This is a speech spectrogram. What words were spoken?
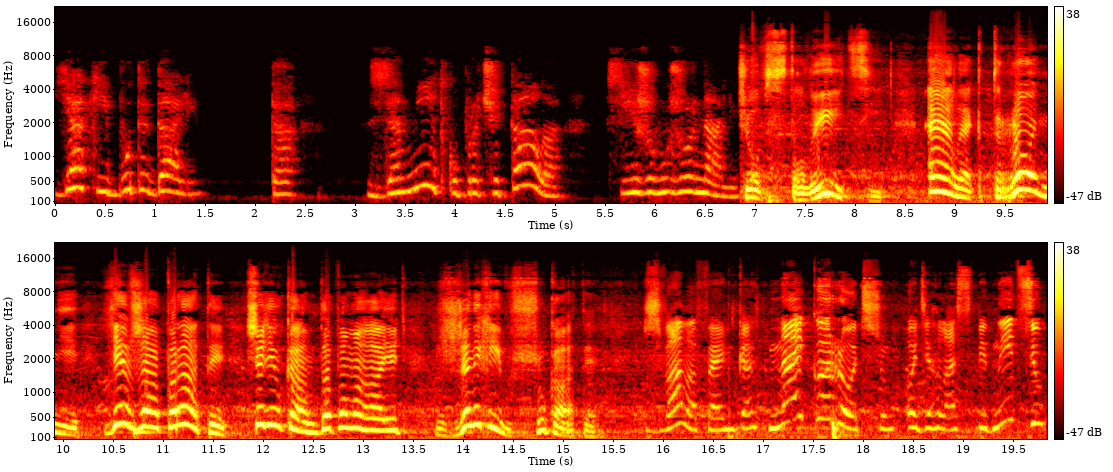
як їй бути далі. Та замітку прочитала в свіжому журналі. що в столиці електронні є вже апарати, що дівкам допомагають женихів шукати. Жвава Фенька найкоротшу одягла спідницю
